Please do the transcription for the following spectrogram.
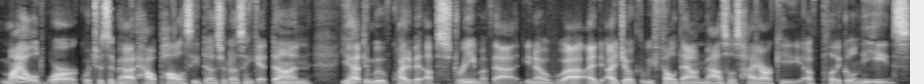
my old work, which was about how policy does or doesn't get done, you had to move quite a bit upstream of that. You know, I, I joke that we fell down Maslow's hierarchy of political needs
